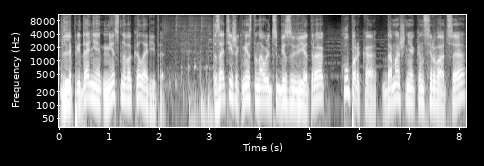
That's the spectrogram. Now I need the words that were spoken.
для придания местного колорита. Затишек, место на улице без ветра. Купорка, домашняя консервация.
